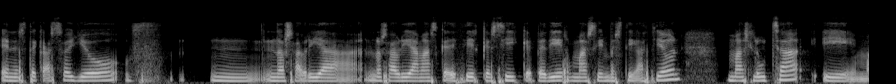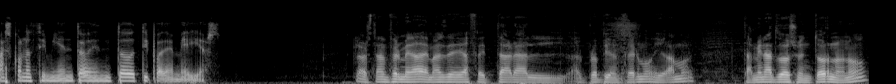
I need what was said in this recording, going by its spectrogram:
En este caso yo mm, no sabría no sabría más que decir que sí, que pedir más investigación, más lucha y más conocimiento en todo tipo de medios. Claro, esta enfermedad, además de afectar al, propio enfermo, digamos, también a todo su entorno, ¿no?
